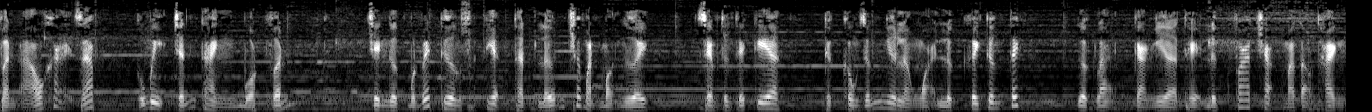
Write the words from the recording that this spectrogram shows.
phần áo khải giáp cũng bị chấn thành bột phấn. Trên ngực một vết thương xuất hiện thật lớn trước mặt mọi người, xem thương thế kia thực không giống như là ngoại lực gây thương tích ngược lại càng như là thể lực pha chạm mà tạo thành.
